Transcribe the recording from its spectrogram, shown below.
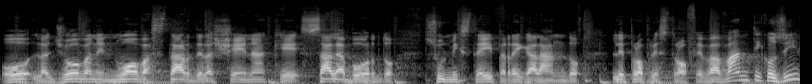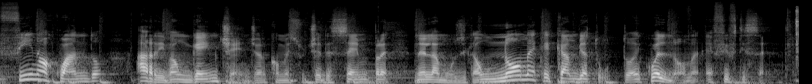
o la giovane nuova star della scena che sale a bordo sul mixtape regalando le proprie strofe. Va avanti così fino a quando arriva un game changer, come succede sempre nella musica, un nome che cambia tutto e quel nome è 50 Cent.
